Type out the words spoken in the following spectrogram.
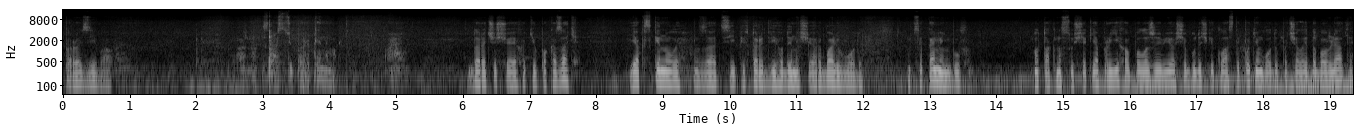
Прозівав. Ладно, зараз цю перекинемо. До речі, що я хотів показати, як скинули за ці півтори-дві години, що я рибалю воду. Це камінь був отак на суші. Як я приїхав, положив його, щоб будочки класти, потім воду почали додати.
